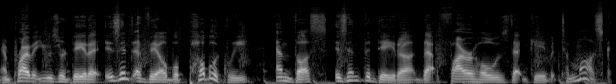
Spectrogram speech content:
and private user data isn't available publicly and thus isn't the data that Firehose that gave it to Musk.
